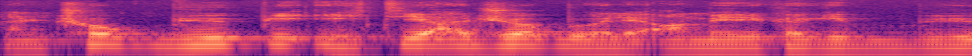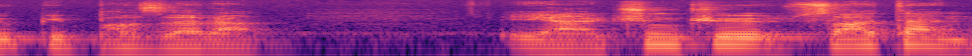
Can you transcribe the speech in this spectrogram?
hani çok büyük bir ihtiyacı yok böyle Amerika gibi büyük bir pazara. Yani çünkü zaten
